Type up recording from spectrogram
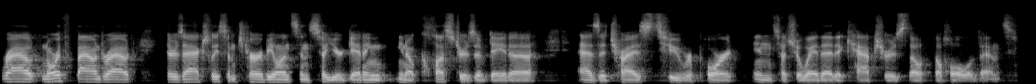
route, northbound route, there's actually some turbulence. And so you're getting, you know, clusters of data as it tries to report in such a way that it captures the, the whole event.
